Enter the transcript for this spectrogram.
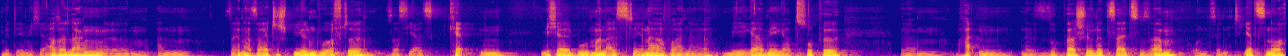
mit dem ich jahrelang ähm, an seiner Seite spielen durfte. Sassi als Captain, Michael Buhlmann als Trainer war eine mega, mega Truppe. Ähm, hatten eine super schöne Zeit zusammen und sind jetzt noch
